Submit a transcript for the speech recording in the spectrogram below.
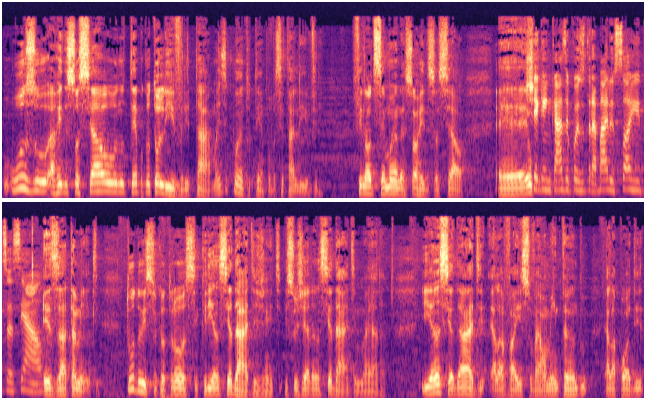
uso a rede social no tempo que eu estou livre. Tá, mas e quanto tempo você está livre? Final de semana é só rede social? É, eu... Chega em casa depois do trabalho, só rede social? Exatamente. Tudo isso que eu trouxe cria ansiedade, gente. Isso gera ansiedade, Mayara. E a ansiedade, ela vai, isso vai aumentando, ela pode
